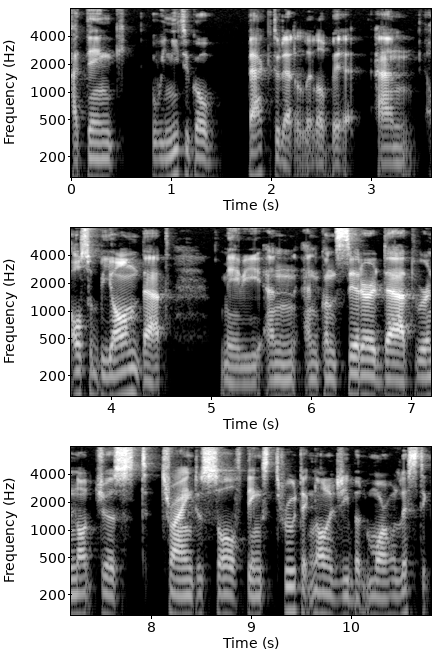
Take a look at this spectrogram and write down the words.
I think we need to go back to that a little bit and also beyond that maybe and and consider that we're not just trying to solve things through technology but more holistic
